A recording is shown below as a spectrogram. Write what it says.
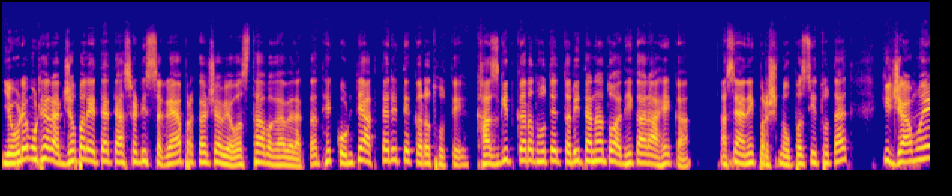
एवढे मोठे राज्यपाल येतात त्यासाठी सगळ्या प्रकारच्या व्यवस्था बघाव्या लागतात. हे कोणत्या अखत्यारीत ते करत होते? खासगीत करत होते तरी त्यांना तो अधिकार आहे का? असे अनेक प्रश्न उपस्थित होत आहेत की ज्यामुळे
